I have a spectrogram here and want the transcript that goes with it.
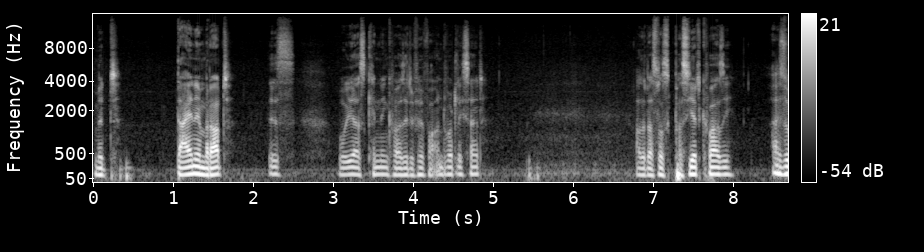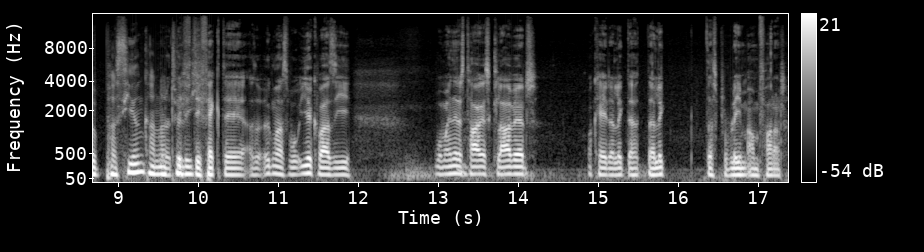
mit deinem Rad ist, wo ihr als Canyon quasi dafür verantwortlich seid? Also das, was passiert quasi? Also passieren kann Oder natürlich. Defekte, also irgendwas, wo ihr quasi, wo am Ende des Tages klar wird, okay, da liegt, da, liegt das Problem am Fahrrad.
